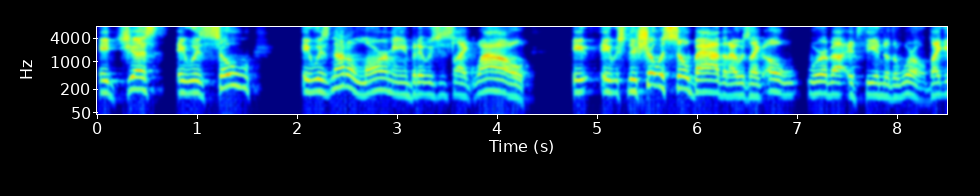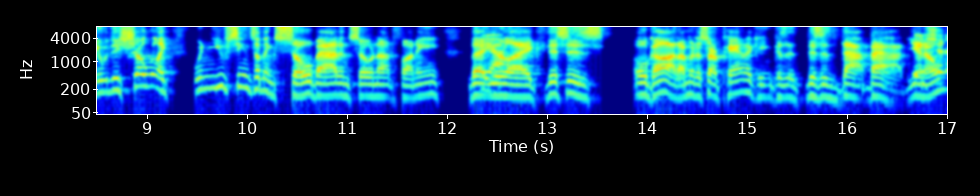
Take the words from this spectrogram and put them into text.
it just it was so it was not alarming, but it was just like wow. It, it was the show was so bad that I was like, oh, we're about it's the end of the world. Like it was the show, like when you've seen something so bad and so not funny that Yeah. you're like, this is oh god, I'm going to start panicking because this is that bad. You They know, have-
